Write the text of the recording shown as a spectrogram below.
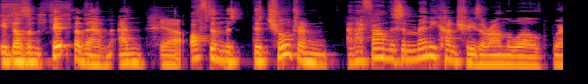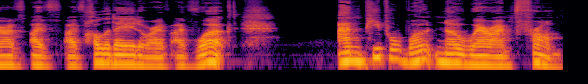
it doesn't fit for them. And yeah. often the, the children, and I found this in many countries around the world where I've I've I've holidayed or I've I've worked, and people won't know where I'm from.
